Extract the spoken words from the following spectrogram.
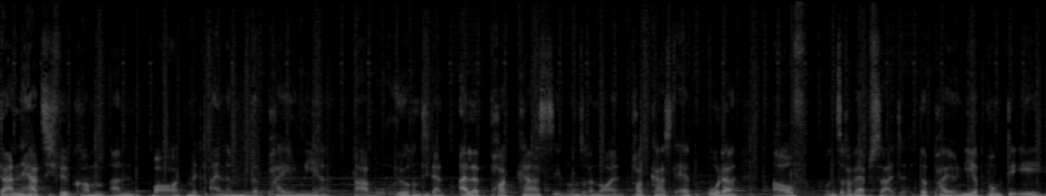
dann herzlich willkommen an Bord mit einem The Pioneer Abo. Hören Sie dann alle Podcasts in unserer neuen Podcast-App oder auf unserer Webseite thepioneer.de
